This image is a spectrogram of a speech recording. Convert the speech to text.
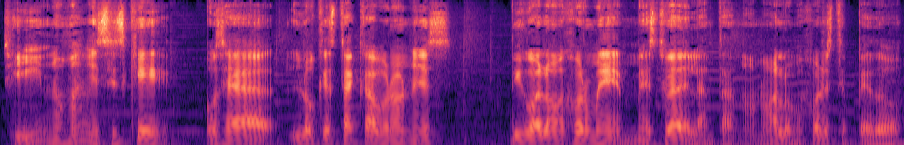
Sí, no mames, es que, o sea, lo que está cabrón es, digo, a lo mejor me, me estoy adelantando, ¿no? A lo mejor este pedo,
